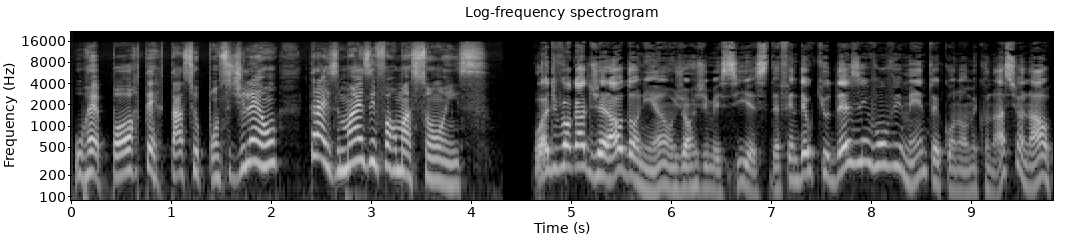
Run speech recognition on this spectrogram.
O repórter Tássio Ponce de Leão traz mais informações. O advogado-geral da União, Jorge Messias, defendeu que o desenvolvimento econômico nacional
